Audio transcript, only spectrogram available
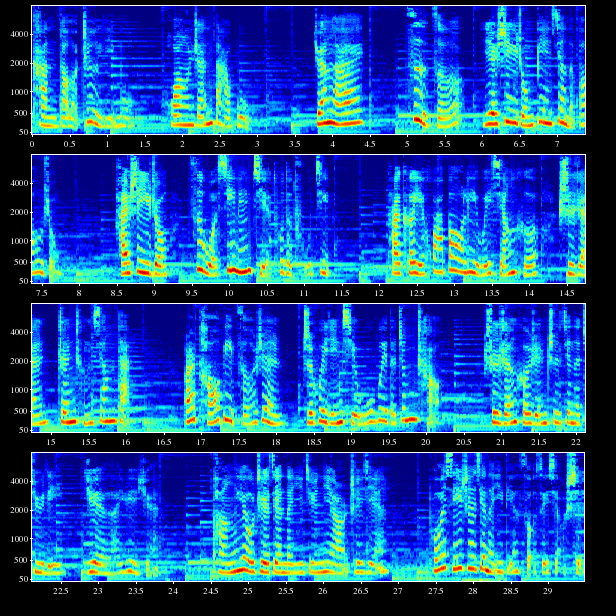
看到了这一幕，恍然大悟：原来自责也是一种变相的包容。还是一种自我心灵解脱的途径，它可以化暴力为祥和，使人真诚相待；而逃避责任只会引起无谓的争吵，使人和人之间的距离越来越远。朋友之间的一句逆耳之言，婆媳之间的一点琐碎小事，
